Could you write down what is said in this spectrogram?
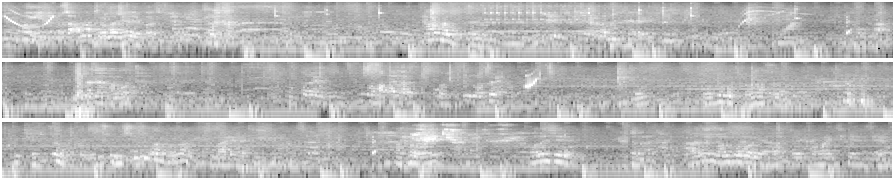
형 이제도 사우나 들어가셔야 될 것 같은데. 사우나. 가 아, 가. 어제 정동을 전화 왔어. 그 개소전 지금 심심하구나. 말이래. 어르신. 아주 정동원이야. 저희 가만히 지켜주세요.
